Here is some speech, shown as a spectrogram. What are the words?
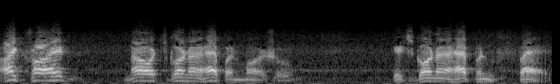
I tried. Now it's going to happen, Marshal. It's going to happen fast.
